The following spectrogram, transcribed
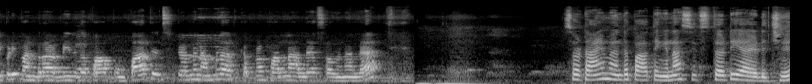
எப்படி பண்றா அப்படின்றத பார்ப்போம். பார்த்து வச்சுட்டு வந்து நம்மளும் அதுக்கப்புறம் பண்ணலாம்ல. ஸோ அதனால. ஸோ டைம் வந்து பார்த்தீங்கன்னா சிக்ஸ் தேர்ட்டி ஆயிடுச்சு.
